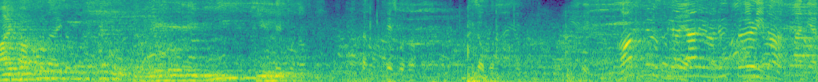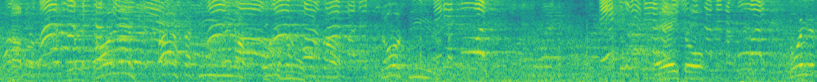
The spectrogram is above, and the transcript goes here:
Aikaa 30 sekuntia. You will be EQ. Kaksi minuuttia jäljellä, nyt töitä. No niin, syöttiä. päästä kiinni ja purista kasa. Se on siinä. Mene pois. Ei tule vielä. Ei tuu. Sitä mennä pois. Toi,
